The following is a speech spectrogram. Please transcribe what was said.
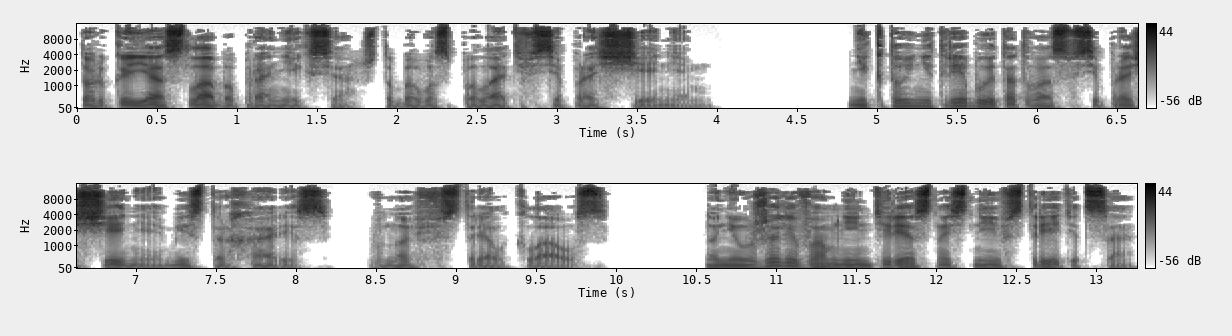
Только я слабо проникся, чтобы воспылать всепрощением. «Никто и не требует от вас всепрощения, мистер Харрис», — вновь встрял Клаус. «Но неужели вам не интересно с ней встретиться?»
